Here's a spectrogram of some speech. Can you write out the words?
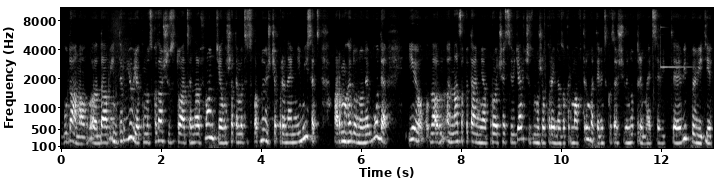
Буданов е, дав інтерв'ю, в якому сказав, що ситуація на фронті лишатиметься складною ще принаймні місяць, Армагеддону не буде. І на на запитання про часів яр, чи зможе Україна зокрема втримати, він сказав, що він утримається від е, відповіді.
